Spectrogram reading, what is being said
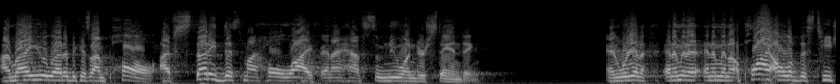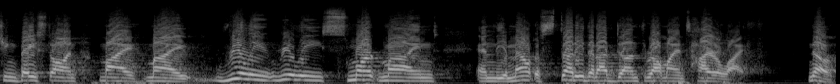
I'm writing you a letter because I'm Paul. I've studied this my whole life and I have some new understanding. And we're gonna and I'm gonna and I'm gonna apply all of this teaching based on my my really, really smart mind and the amount of study that I've done throughout my entire life. No,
